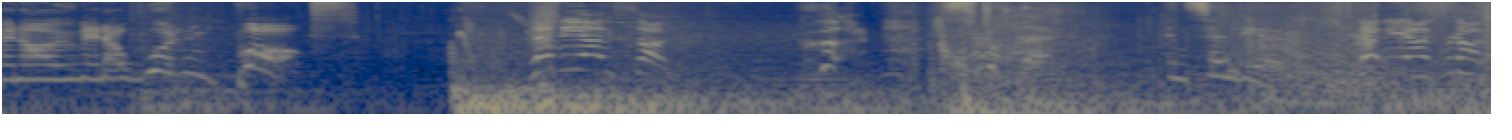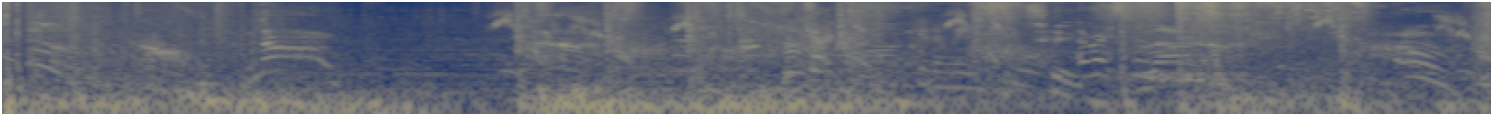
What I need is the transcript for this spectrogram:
Going home in a wooden box! Levioso! Stop there! Incendio! Levioso! Arrest him!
